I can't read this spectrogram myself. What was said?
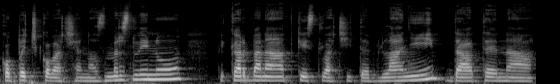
kopečkovače na zmrzlinu. Ty karbanátky stlačíte v dlani, dáte na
